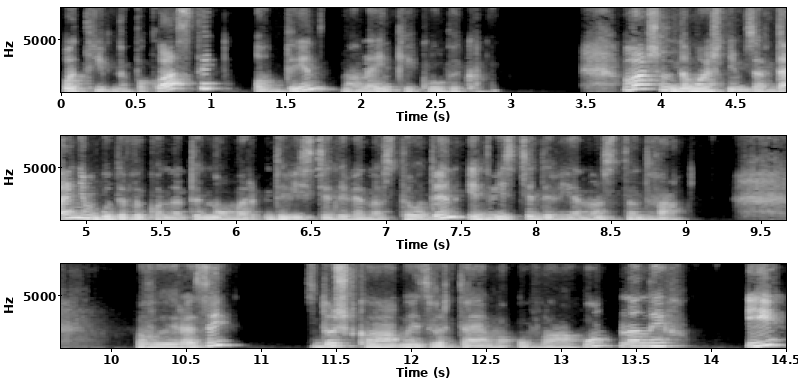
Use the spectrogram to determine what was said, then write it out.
Потрібно покласти один маленький кубик. Вашим домашнім завданням буде виконати номер 291 і 292. Вирази з дужками звертаємо увагу на них. І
